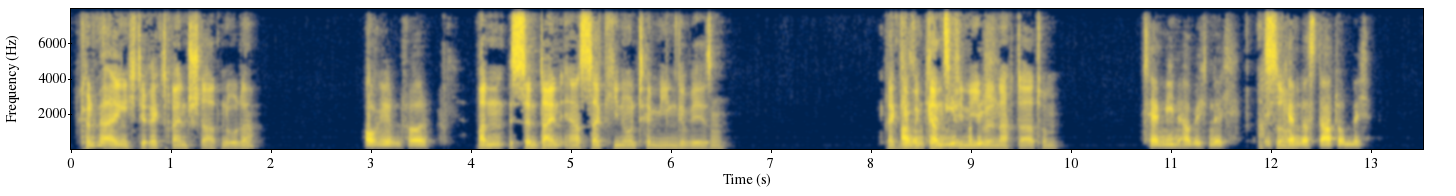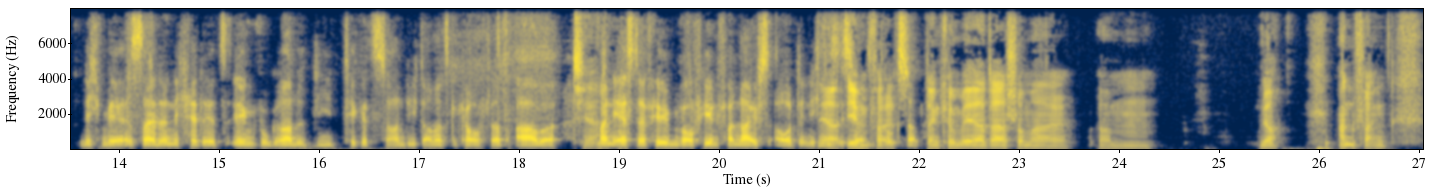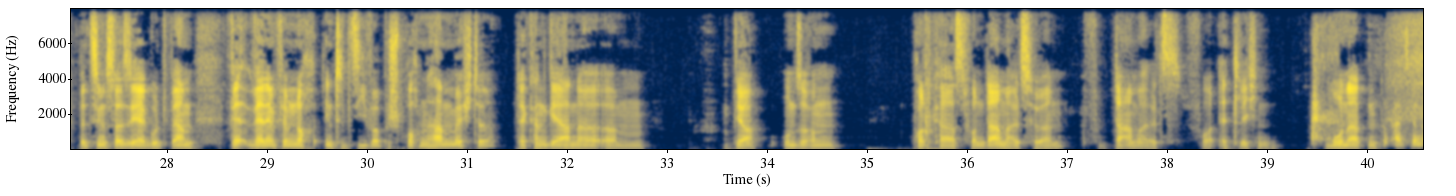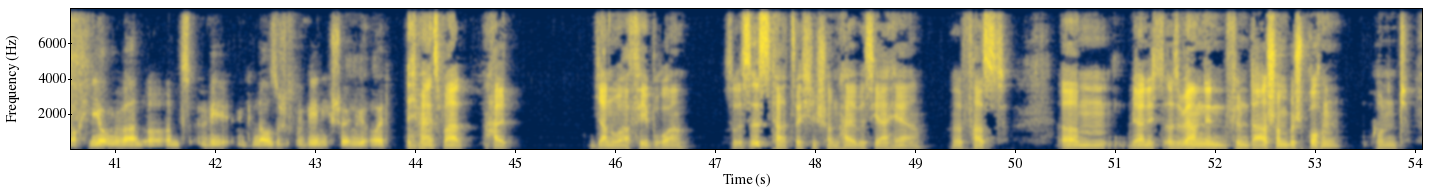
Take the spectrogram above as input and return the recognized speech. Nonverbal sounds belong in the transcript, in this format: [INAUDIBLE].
können wir eigentlich direkt reinstarten, oder? Auf jeden Fall. Wann ist denn dein erster Kinotermin gewesen? Da gehen Also wir ganz penibel ich- nach Datum. Termin habe ich nicht. Ach ich so. kenne das Datum nicht. Nicht mehr, es sei denn, ich hätte jetzt irgendwo gerade die Tickets zur Hand, die ich damals gekauft habe. Aber Tja. mein erster Film war auf jeden Fall Knives Out, den ich Ja, dieses Jahr ebenfalls. geguckt habe. Dann können wir ja da schon mal, ähm, ja, [LAUGHS] anfangen. Beziehungsweise, ja gut, wir haben, wer, wer den Film noch intensiver besprochen haben möchte, der kann gerne, ähm, ja, unseren Podcast von damals hören. Von damals, vor etlichen Monaten. [LAUGHS] Als wir noch jung waren und we genauso wenig schön wie heute. Ich meine, es war halt Januar, Februar. So, es ist tatsächlich schon ein halbes Jahr her. Also fast. Ähm, ja, nicht, also wir haben den Film da schon besprochen und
